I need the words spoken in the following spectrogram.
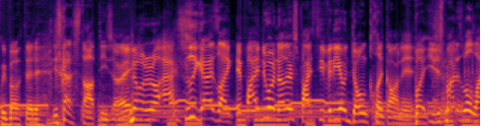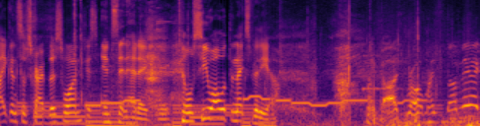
We both did it. You just gotta stop these, all right? No, no, no. Actually, guys, like, if I do another spicy video, don't click on it. But you just might as well like and subscribe this one. Just instant headache, dude. And we'll see you all with the next video. Oh my god, bro, my stomach.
